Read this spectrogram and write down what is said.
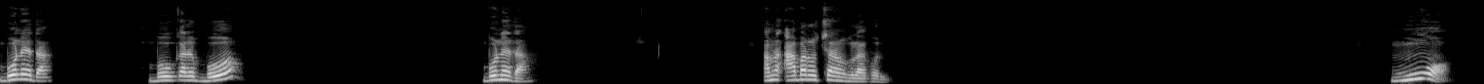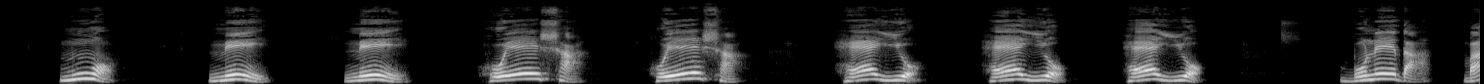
বনে দা। বউকারে বো, বনে দা। আমরা আবার উচ্চারণগুলা করি। মুয় মুয় নে নে হয়ে সা হয়ে ইয় হ্যাঁ ইয় হ্যাঁ ইয় বনে দা বা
